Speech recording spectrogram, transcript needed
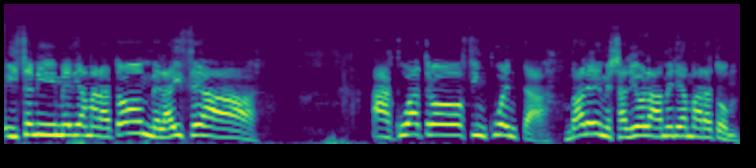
hice mi media maratón, me la hice a, a 4.50, ¿vale? Me salió la media maratón.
